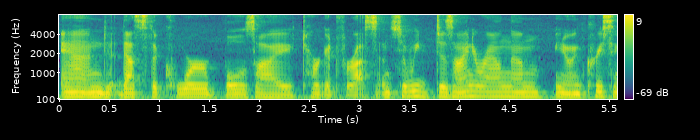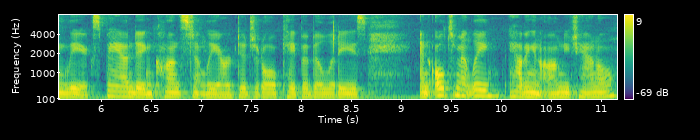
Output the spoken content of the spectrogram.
and that's the core bullseye target for us. And so we design around them you know increasingly expanding constantly our digital capabilities and ultimately having an omni-channel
